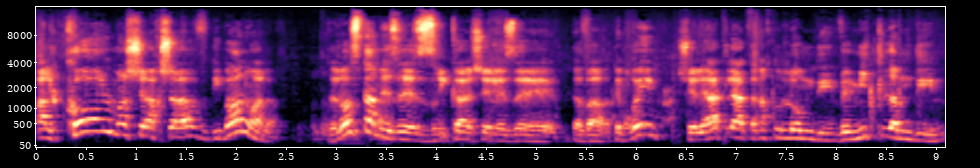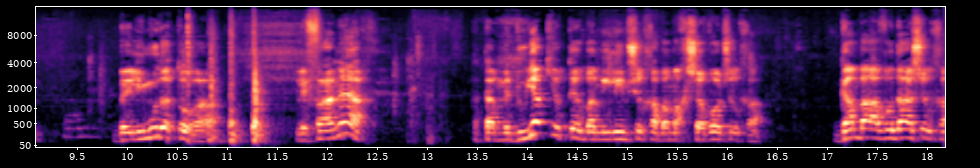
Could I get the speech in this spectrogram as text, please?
על כל מה שעכשיו דיברנו עליו. זה לא סתם איזה זריקה של איזה דבר. אתם רואים שלאט לאט אנחנו לומדים ומתלמדים בלימוד התורה לפענח. אתה מדויק יותר במילים שלך, במחשבות שלך. גם בעבודה שלך,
